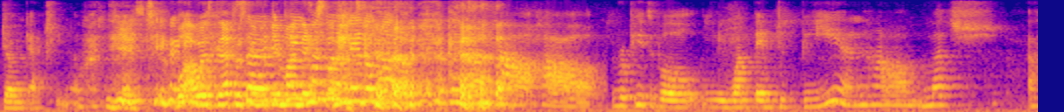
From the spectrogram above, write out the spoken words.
don't actually know what they're Yes. doing. Well, I was that was So going to be my next. on the level of- it depends on how, how reputable you want them to be and how much uh,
